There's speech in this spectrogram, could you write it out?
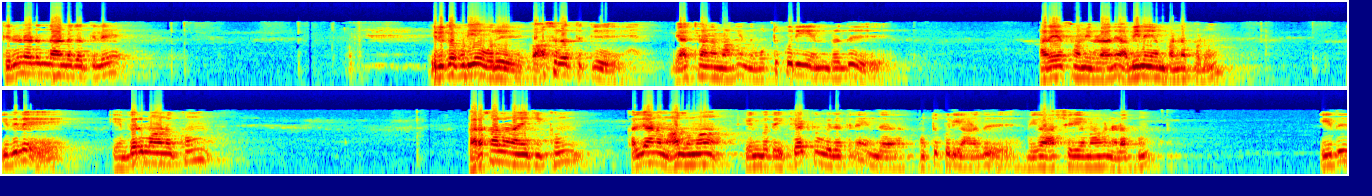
திருநெடுந்தாண்டகத்திலே இருக்கக்கூடிய ஒரு பாசுரத்துக்கு வியாக்கியானமாக இந்த முத்துக்குரி என்பது அரைய சுவாமிகளாலே அபிநயம் பண்ணப்படும். இதிலே எம்பெருமானுக்கும் பரகால நாயகிக்கும் கல்யாணம் ஆகுமா என்பதை கேட்கும் விதத்தில் இந்த முத்துக்குறியானது மிக ஆச்சரியமாக நடக்கும். இது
